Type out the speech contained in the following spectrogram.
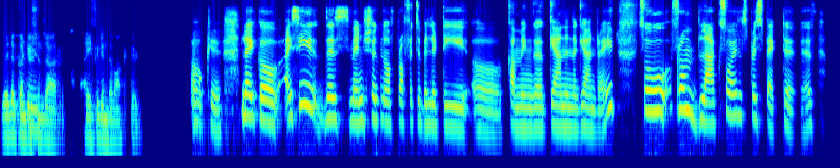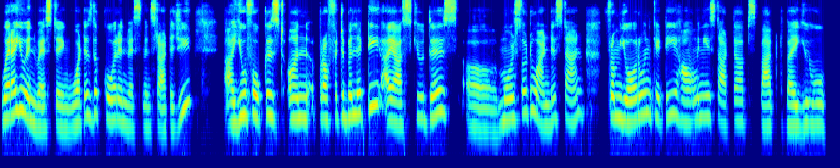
where the conditions mm-hmm. are, I feel, in the market. Okay. Like uh, I see this mention of profitability uh, coming again and again, right? So, from Black Soil's perspective, where are you investing? What is the core investment strategy? Are you focused on profitability? I ask you this uh, more so to understand from your own kitty how many startups backed by you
